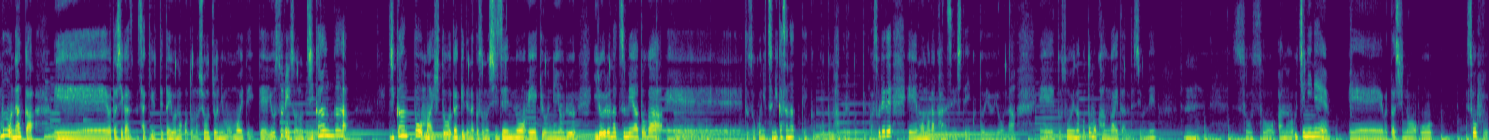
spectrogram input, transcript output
もうなんか、えー、私がさっき言ってたようなことの象徴にも思えていて要するにその時間が時間と、まあ、人だけでなくその自然の影響によるいろいろな爪痕が、えー、とそこに積み重なっていくことの迫力っていうかそれで、えー、ものが完成していくというような、えーと、そういうようなことも考えたんですよね。うん、そうそうあのうちにね、えー、私の祖父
